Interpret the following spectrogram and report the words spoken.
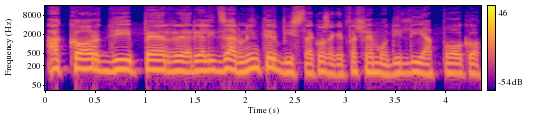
accordi per realizzare un'intervista, cosa che facemmo di lì a poco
